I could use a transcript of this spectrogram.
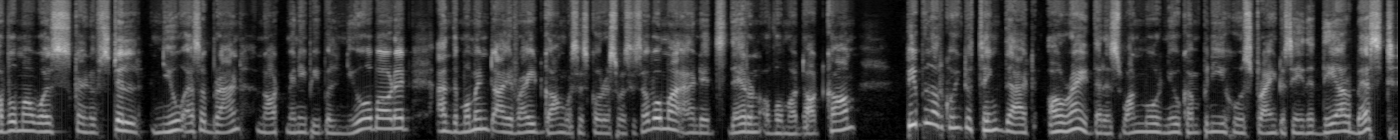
Avoma was kind of still new as a brand. Not many people knew about it. And the moment I write Gong versus Chorus versus Avoma and it's there on avoma.com, people are going to think that, all right, there is one more new company who's trying to say that they are best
